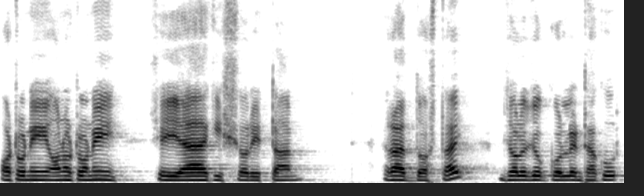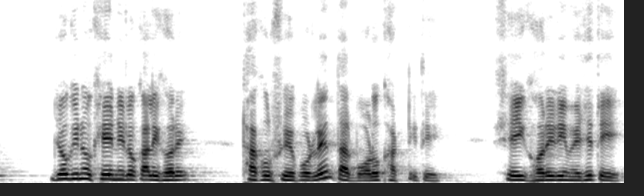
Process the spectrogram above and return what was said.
অটনে অনটনে সেই এক ঈশ্বরের টান। রাত দশটায় জলযোগ করলেন ঠাকুর। যোগিনও খেয়ে নিল কালীঘরে। ঠাকুর শুয়ে পড়লেন তার বড় খাটটিতে। সেই ঘরেরই মেঝেতে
